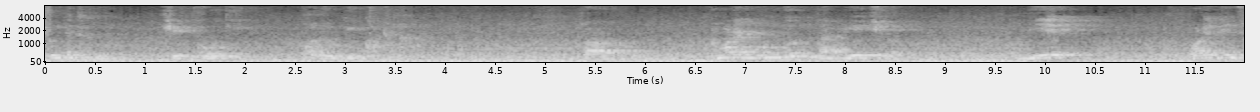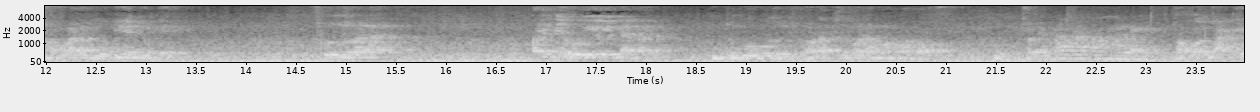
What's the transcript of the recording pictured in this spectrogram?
শুনতে থাকুন, সেই ভৌতিক, অলৌকিক ঘটনা তো আমার বন্ধু, তার বিয়ে ছিল। বিয়ে পরের দিন সকালবেলা নিয়ে ঢোকে সন্ধ্যেবেলা বাড়িতে হই হই ব্যাপার। নতুন বউ হঠাৎ সে বলে, আমার বাবা তখন তাকে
